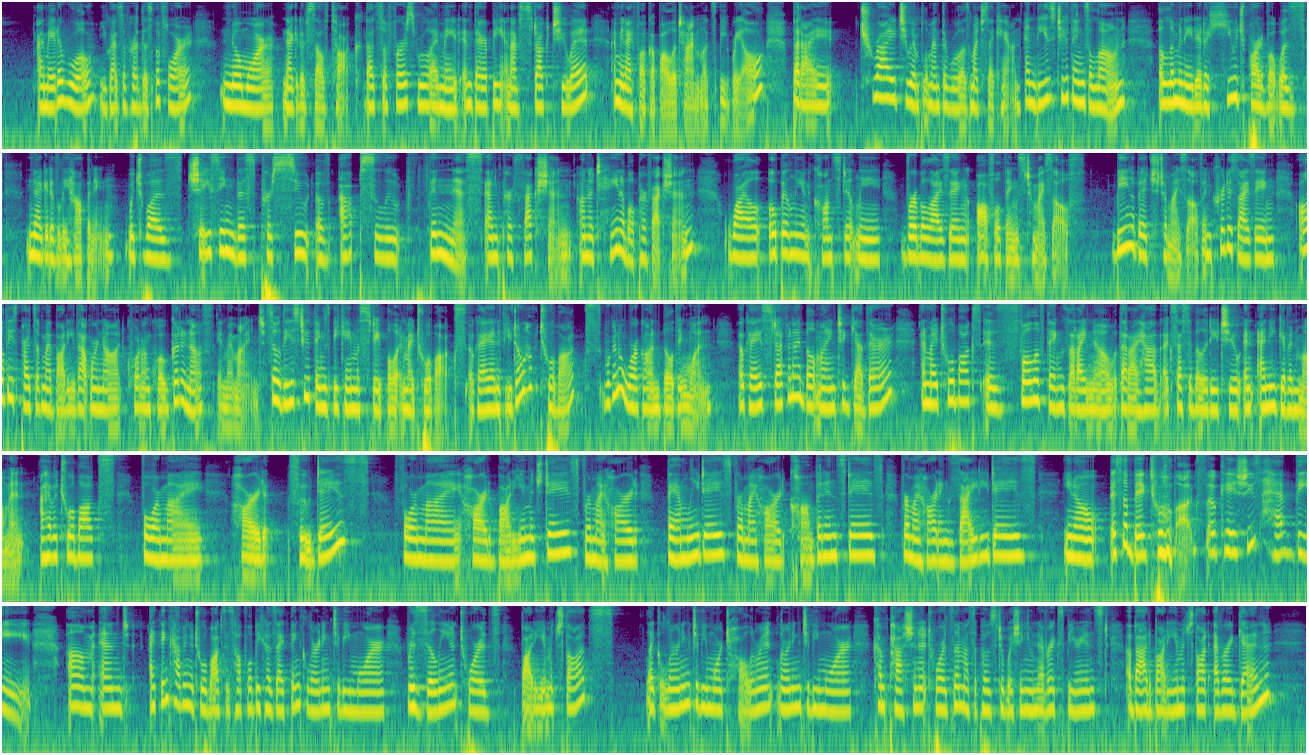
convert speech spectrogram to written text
I made a rule. You guys have heard this before. No more negative self talk. That's the first rule I made in therapy, and I've stuck to it. I mean, I fuck up all the time, let's be real, but I try to implement the rule as much as I can. And these two things alone eliminated a huge part of what was negatively happening, which was chasing this pursuit of absolute thinness and perfection, unattainable perfection, while openly and constantly verbalizing awful things to myself being a bitch to myself and criticizing all these parts of my body that were not quote unquote good enough in my mind. So these two things became a staple in my toolbox, okay? And if you don't have a toolbox, we're gonna work on building one. Okay, Steph and I built mine together, and my toolbox is full of things that I know that I have accessibility to in any given moment. I have a toolbox for my hard food days, for my hard body image days, for my hard family days, for my hard confidence days, for my hard anxiety days. You know, it's a big toolbox. Okay, she's heavy. Um, and I think having a toolbox is helpful because I think learning to be more resilient towards body image thoughts, like learning to be more tolerant, learning to be more compassionate towards them as opposed to wishing you never experienced a bad body image thought ever again.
